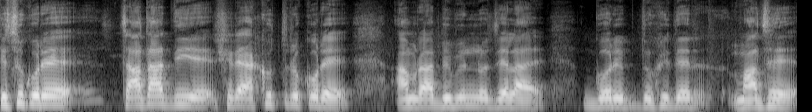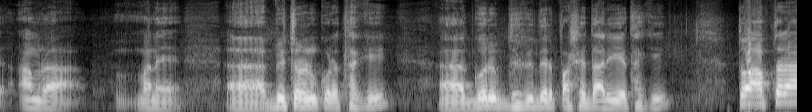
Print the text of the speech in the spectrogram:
কিছু করে চাঁদা দিয়ে সেটা একত্র করে আমরা বিভিন্ন জেলায় গরিব দুঃখীদের মাঝে আমরা মানে বিতরণ করে থাকি গরিব দুঃখীদের পাশে দাঁড়িয়ে থাকি। তো আপনারা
